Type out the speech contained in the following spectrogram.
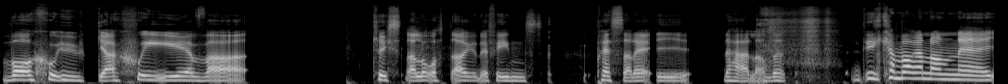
vad sjuka, skeva kristna låtar det finns pressade i det här landet. Det kan vara någon eh,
